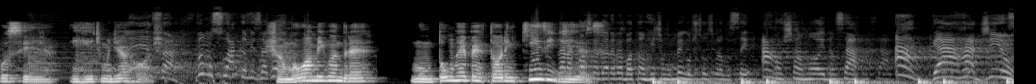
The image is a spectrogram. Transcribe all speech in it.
ou seja, em ritmo de arrocha. Chamou o amigo André, montou um repertório em 15 dias. Agora vai botar um ritmo bem gostoso para você arrochar e dançar agarradinho.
